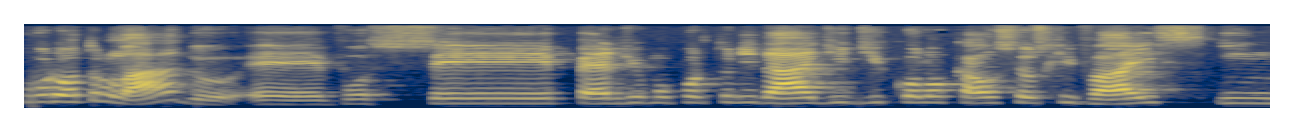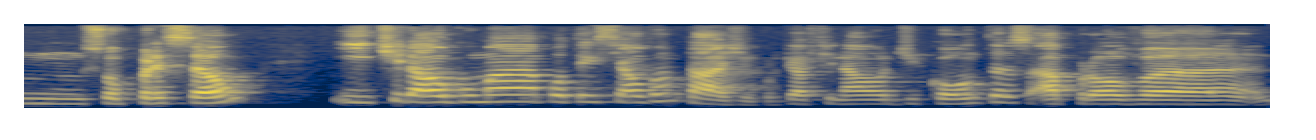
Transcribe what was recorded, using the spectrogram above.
Por outro lado, é, você perde uma oportunidade de colocar os seus rivais em sob pressão e tirar alguma potencial vantagem, porque afinal de contas a prova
